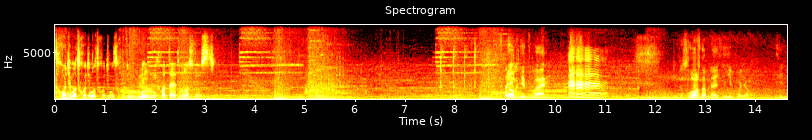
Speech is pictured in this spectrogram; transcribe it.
Отходим, отходим, отходим, отходим. Блин, не хватает выносливости. Сдохни, тварь! Что-то сложно, блядь, я не понял. Сильно.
